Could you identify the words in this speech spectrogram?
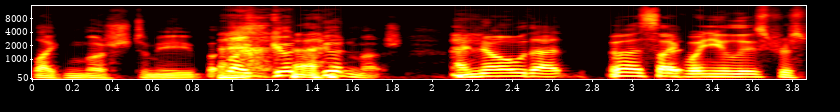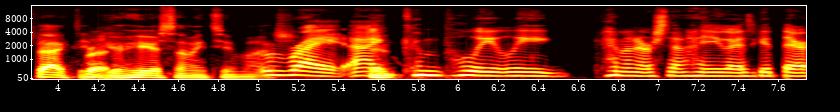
like mush to me, but like good good mush. I know that Well, it's like when you lose perspective, Right. you hear something too much. Right. I And- completely can understand how you guys get there.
